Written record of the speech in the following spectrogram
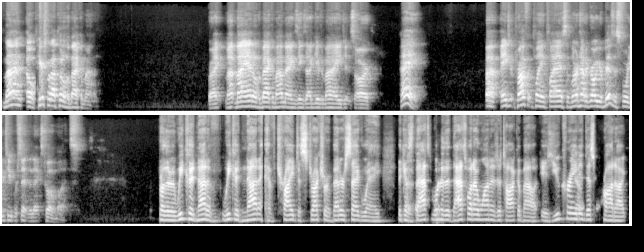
mine. Oh, here's what I put on the back of mine. Right, my, my ad on the back of my magazines I give to my agents are, "Hey, uh, agent profit plan class and learn how to grow your business 42% in the next 12 months." Brother, we could not have we could not have tried to structure a better segue because that's one of the that's what I wanted to talk about is you created this product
